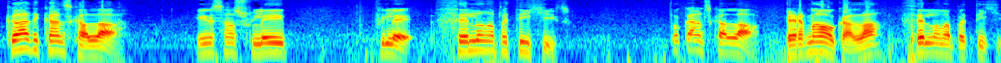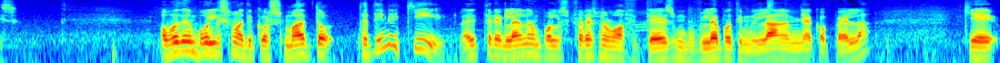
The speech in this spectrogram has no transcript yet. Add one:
κάτι κάνεις καλά. Είναι σαν να σου λέει, φίλε, θέλω να πετύχεις. Το κάνεις καλά. Περνάω καλά, θέλω να πετύχεις. Οπότε είναι πολύ σημαντικό σημάδι το, το ότι είναι εκεί. Δηλαδή, τρελαίνω πολλές φορές με μαθητές μου που βλέπω ότι μιλάνε με μια κοπέλα και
